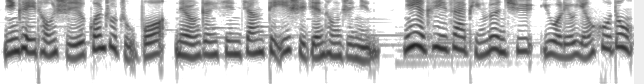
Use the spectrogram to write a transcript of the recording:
您可以同时关注主播，内容更新将第一时间通知您。您也可以在评论区与我留言互动，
